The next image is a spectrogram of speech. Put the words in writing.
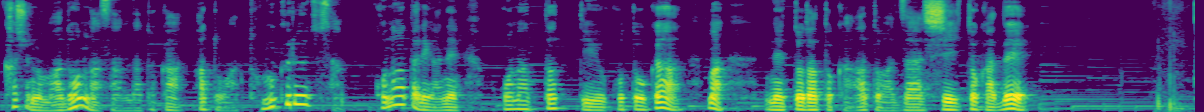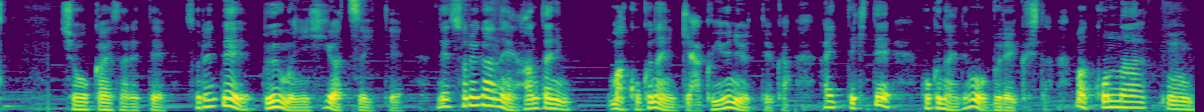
歌手のマドンナさんだとか、あとはトム・クルーズさん。この辺りがね、行ったっていうことが、まあ、ネットだとか、あとは雑誌とかで紹介されてそれでブームに火がついてでそれがね反対にまあ国内に逆輸入っていうか入ってきて国内でもブレイクしたまあこんな、うん、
